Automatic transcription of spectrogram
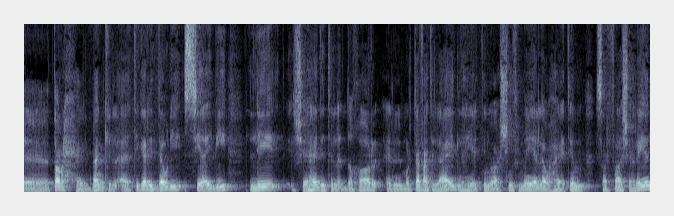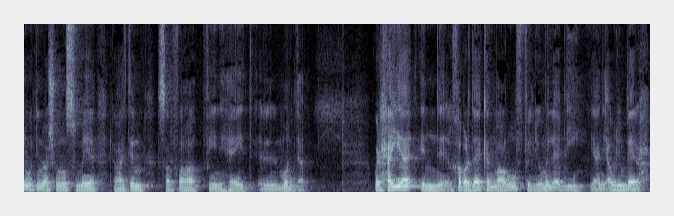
بطرح البنك التجاري الدولي السي اي بي لشهادة الادخار المرتفعة العائد اللي هي 22% لو هيتم صرفها شهريا و22.5% لو هيتم صرفها في نهاية المدة. والحقيقة إن الخبر ده كان معروف في اليوم اللي قبليه يعني أول امبارح.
